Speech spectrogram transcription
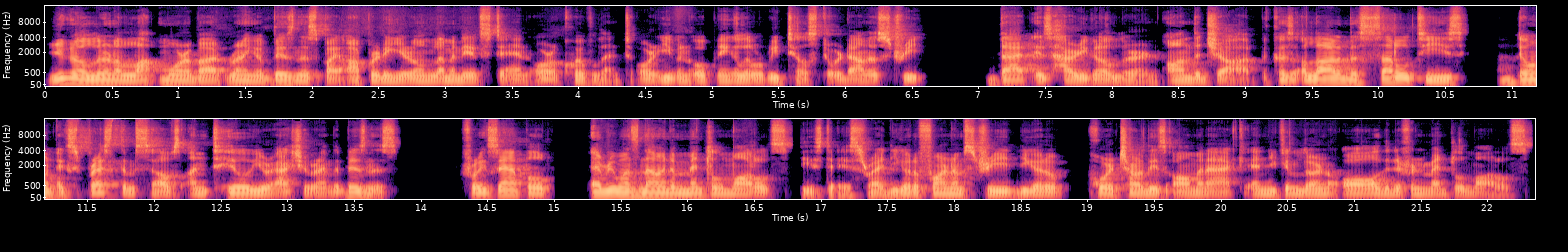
you're going to learn a lot more about running a business by operating your own lemonade stand or equivalent, or even opening a little retail store down the street. That is how you're going to learn on the job because a lot of the subtleties don't express themselves until you're actually running the business. For example, everyone's now into mental models these days, right? You go to Farnam Street, you go to Poor Charlie's Almanack, and you can learn all the different mental models.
